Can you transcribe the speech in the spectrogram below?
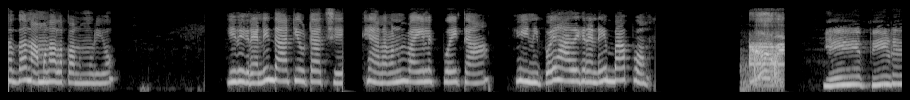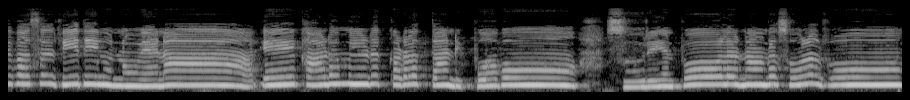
அதான் நம்மளால பண்ண முடியும். இதுக்கு ரெண்டையும் தாட்டி விட்டாச்சு. கிழவன் வயலுக்கு போயிட்டான் இனி போய் அதுக்கு ரெண்டையும் பார்ப்போம். ஏ வீடு வாசல் வீதி ஒன்றும் வேணா. ஏ காடு மேடு கடலை தாண்டி போவோம். சூரியன் போல நாங்கள் சுழல்வோம்.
